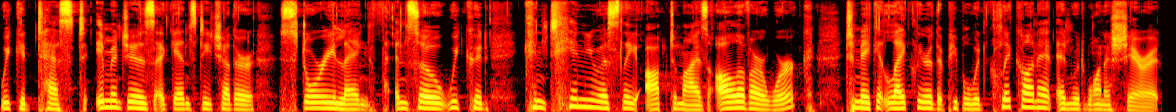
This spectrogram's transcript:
We could test images against each other, story length, and so we could continuously optimize all of our work to make it likelier that people would click on it and would want to share it.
